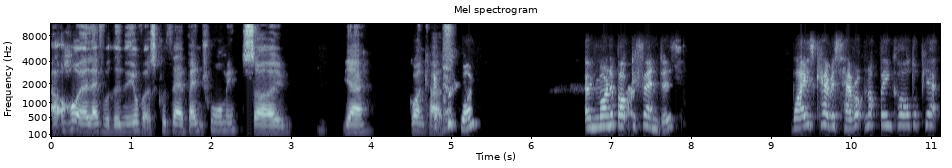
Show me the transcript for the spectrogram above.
at a higher level than the others because they're bench warming. So, yeah, go on, Kaz. one. And one about defenders. Why is Kerys Harrop not being called up yet?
